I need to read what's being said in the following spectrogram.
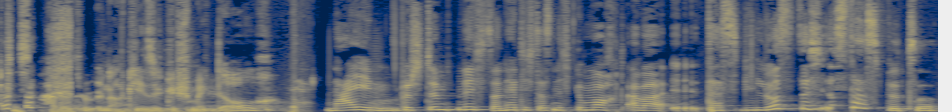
Hat es, hat es nach Käse geschmeckt auch? Nein, bestimmt nicht. Dann hätte ich das nicht gemocht. Aber äh, das, wie lustig ist das bitte?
